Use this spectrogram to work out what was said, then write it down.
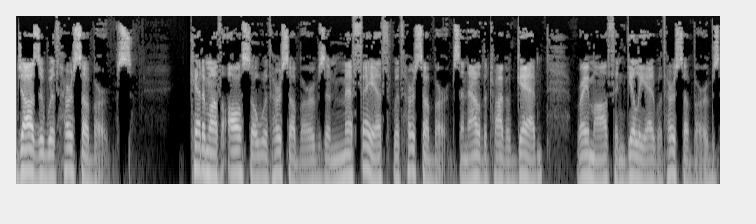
Jahzah with her suburbs. Kedemoth also with her suburbs, and Mephaath with her suburbs. And out of the tribe of Gad, Ramoth and Gilead with her suburbs,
